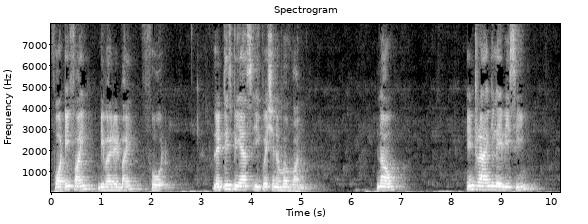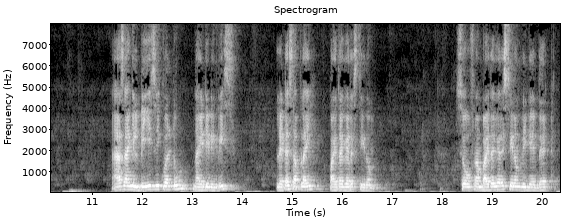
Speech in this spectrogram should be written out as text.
45 divided by 4. Let this be as equation number 1. Now in triangle ABC as angle B is equal to 90 degrees let us apply Pythagoras theorem. So from Pythagoras theorem we get that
